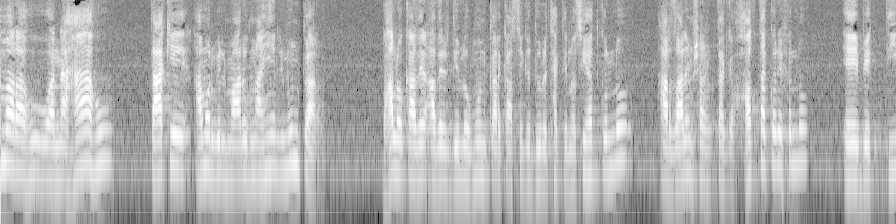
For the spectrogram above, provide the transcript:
আমারাহু ওয়া নাহাহু, তাকে আমর বিল মারুফ নাহিয়াল মুনকার ভালো কাজের আদেশ দিল, মুনকার কাছ থেকে দূরে থাকতে নসিহত করল, আর জালিম শাসক তাকে হত্যা করে ফেলল। এই ব্যক্তি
